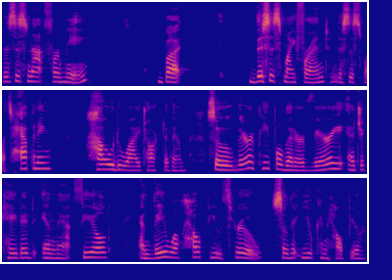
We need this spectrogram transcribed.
This is not for me, but this is my friend, this is what's happening. How do I talk to them? So there are people that are very educated in that field, and they will help you through so that you can help your,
